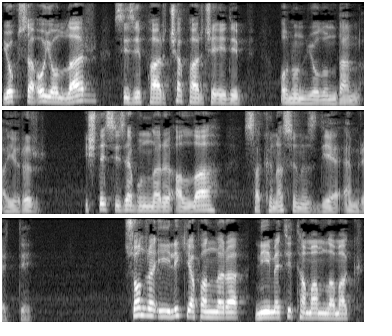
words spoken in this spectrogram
Yoksa o yollar sizi parça parça edip onun yolundan ayırır. İşte size bunları Allah sakınasınız diye emretti.'' Sonra iyilik yapanlara nimeti tamamlamak,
